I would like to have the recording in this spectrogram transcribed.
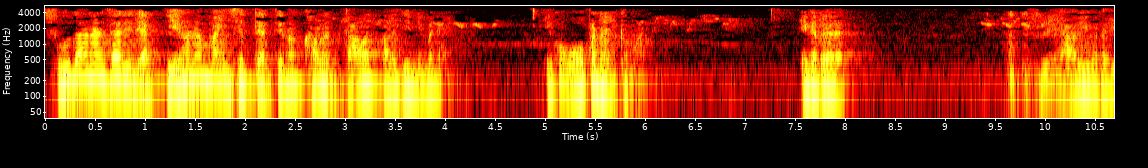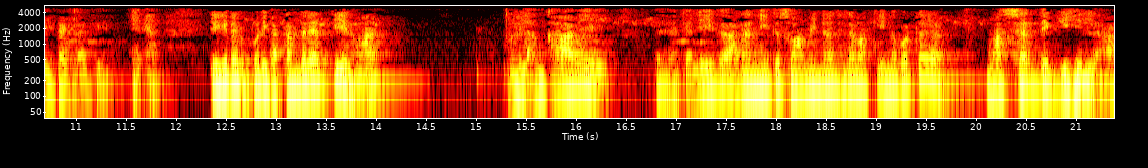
සූදානම් ශරීරයක් තියෙනවා නම් මයින්ඩ් සෙට් එකක් තියෙනවා කවදාවත් පරදින්නෙම නැහැ. ඒක ඕපනයිකමයි. ඒකට වෙලාව ඉවරයි ඒක වෙලා තියෙන්නේ. ඒකට පොඩි කතන්දරයක් තියෙනවා. මේ ලංකාවේ කැලේක අරණ්‍යක ස්වාමීන් වහන්සේ නමක් ඉන්නකොට මස්සද්දෙක් ගිහිල්ලා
